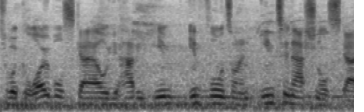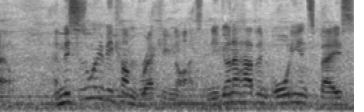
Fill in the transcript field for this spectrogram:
to a global scale. You're having influence on an international scale. And this is where you become recognized. And you're going to have an audience base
